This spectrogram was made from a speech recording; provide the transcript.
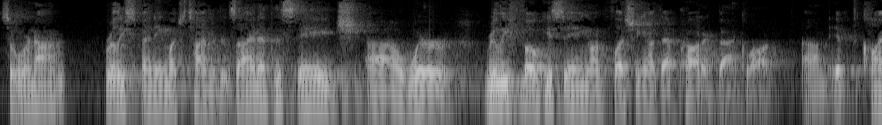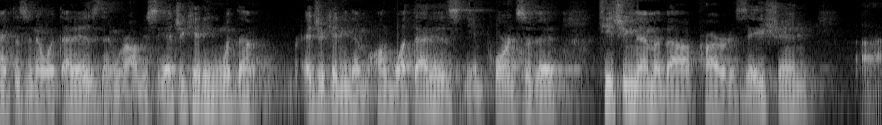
So we're not really spending much time in design at this stage. Uh, we're really focusing on fleshing out that product backlog. Um, if the client doesn't know what that is, then we're obviously educating with them, educating them on what that is, the importance of it, teaching them about prioritization, uh,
